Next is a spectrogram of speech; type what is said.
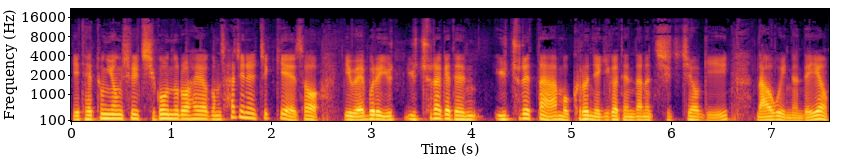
이 대통령실 직원으로 하여금 사진을 찍게 해서 이 외부에 유, 출하게 된 유출했다 뭐 그런 얘기가 된다는 지적이 나오고 있는데요.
